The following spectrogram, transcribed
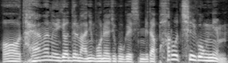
어, 다양한 의견들 많이 보내주고 계십니다. 8570님.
